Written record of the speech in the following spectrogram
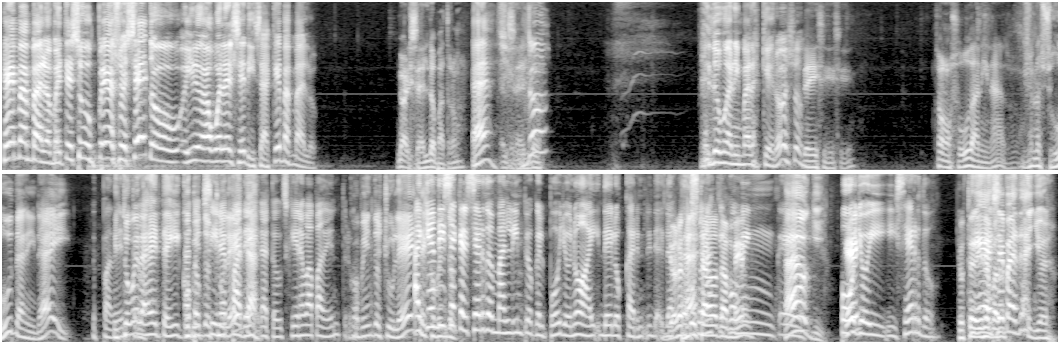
¿Qué es más malo? ¿Meterse un pedazo de cerdo o ir a hueler ceniza? ¿Qué es más malo? No, el cerdo, patrón. ¿Eh? El ¿Cerdo? ¿Cerdo es un animal asqueroso? Sí, sí, sí. Eso no suda ni nada. Eso no suda ni nada. Y, y tú ves la gente ahí La comiendo toxina, es pa' de- chuleta. la toxina va para adentro. Comiendo chuleta. Hay quien comiendo- dice que el cerdo es más limpio que el pollo. No, hay de los car- de, de Yo lo he escuchado que también. comen eh, Ah, Ogi. pollo y, y cerdo. ¿Qué usted ¿Qué dice, hace patrón? más daño?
